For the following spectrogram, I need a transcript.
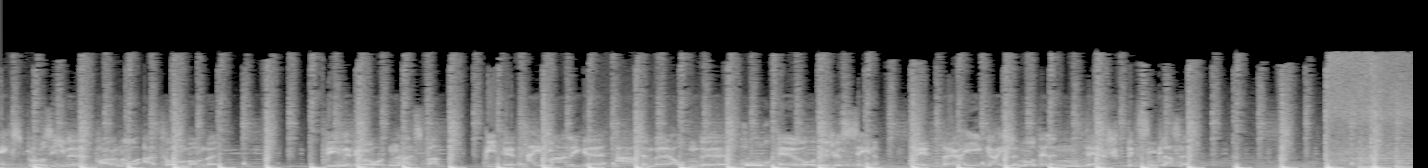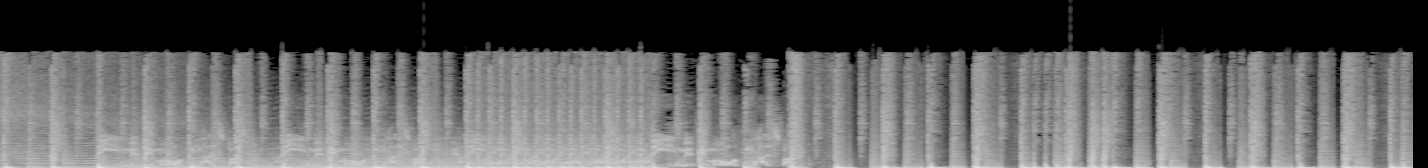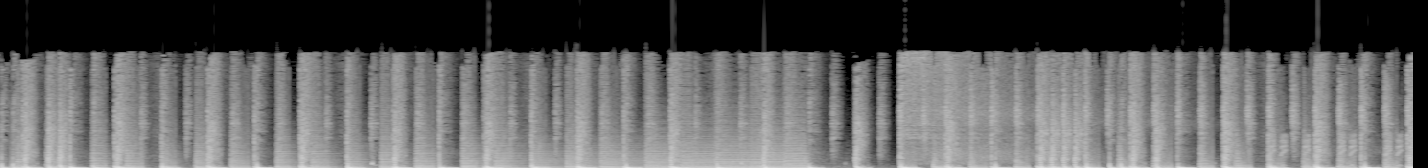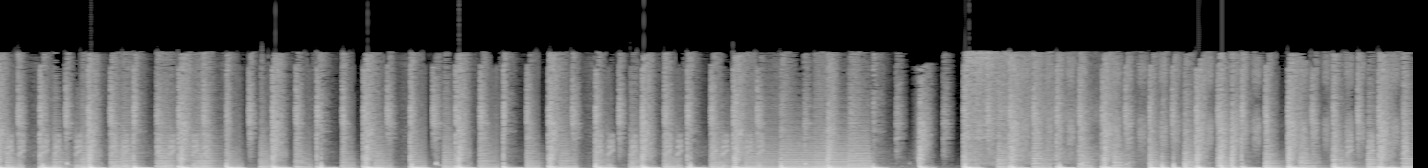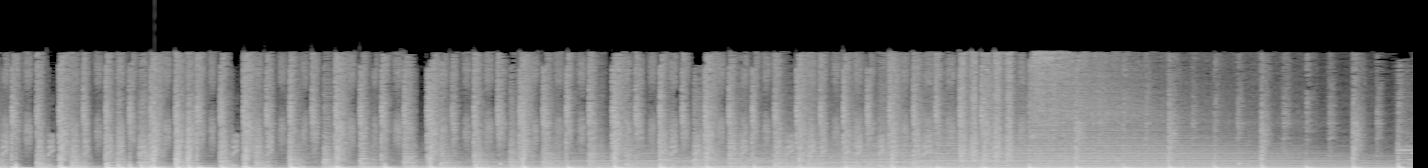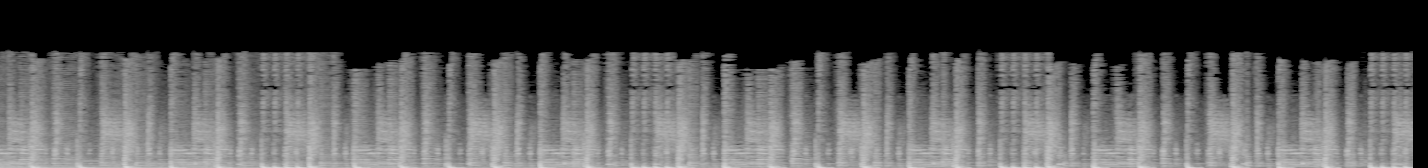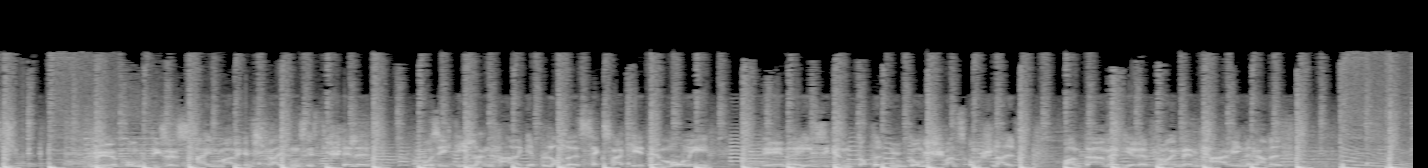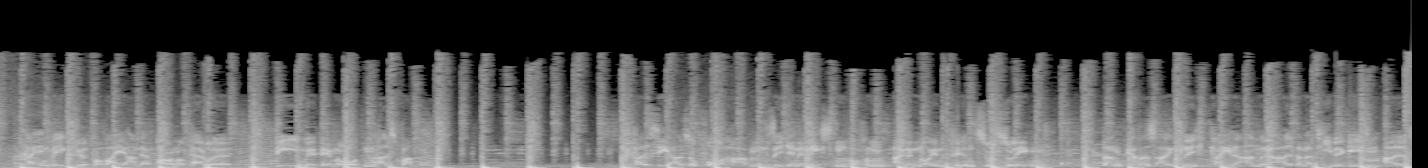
explosive Porno-Atombombe. Die mit dem roten Halsband bietet einmalige, atemberaubende, hocherotische Szenen mit drei geilen Modellen der Spitzenklasse. Die mit dem roten Halsband. Freundin Karin rammelt. Kein Weg führt vorbei an der Pornoperle, die mit dem roten Halsband. Falls Sie also vorhaben, sich in den nächsten Wochen einen neuen Film zuzulegen, dann kann es eigentlich keine andere Alternative geben als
